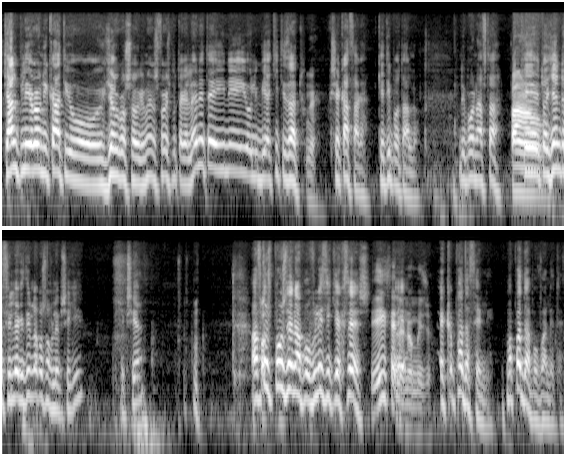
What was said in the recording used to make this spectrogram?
Και αν πληρώνει κάτι ο Γιώργος ορισμένες φορές που τρελαίνεται, είναι η Ολυμπιακή κηδά του. Ναι. Ξεκάθαρα. Και τίποτα άλλο. Λοιπόν, αυτά. Πάνω... Και το Γιάννη το φιλέρι δίπλα, πώς τον βλέπεις εκεί. Δεξιά; Αυτός πώς δεν αποβλήθηκε χθες; Ήθελε νομίζω. Ε, πάντα θέλει. Μα πάντα αποβάλλεται.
